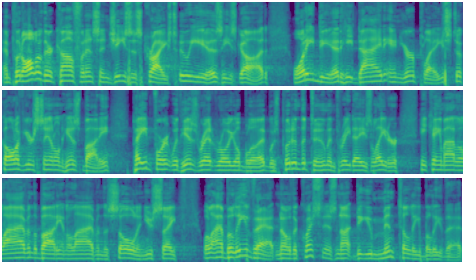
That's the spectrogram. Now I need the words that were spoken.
and put all of their confidence in Jesus Christ, who He is, He's God. What He did, He died in your place, took all of your sin on His body, paid for it with His red royal blood, was put in the tomb, and three days later, He came out alive in the body and alive in the soul. And you say, well, I believe that. No, the question is not do you mentally believe that?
